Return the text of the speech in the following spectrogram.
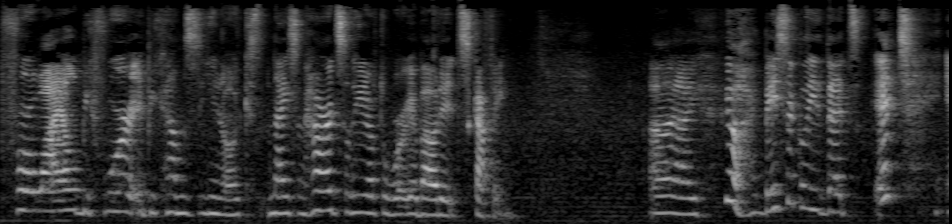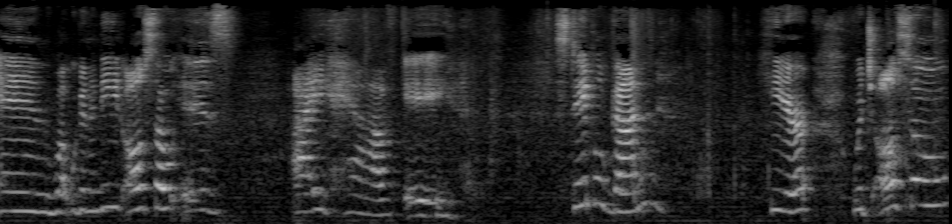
for a while before it becomes, you know, nice and hard so that you don't have to worry about it scuffing. Uh, yeah, basically that's it. And what we're gonna need also is I have a staple gun here, which also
